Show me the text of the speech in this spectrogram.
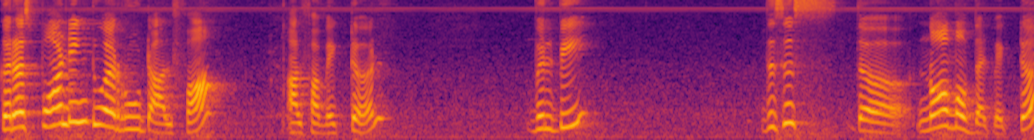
corresponding to a root alpha, alpha vector will be this is the norm of that vector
